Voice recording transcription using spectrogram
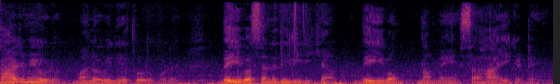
താഴ്മയോടും മനോവിനയത്തോടും കൂടെ ദൈവസന്നിധിയിലിരിക്കാം. ദൈവം നമ്മെ സഹായിക്കട്ടെ.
